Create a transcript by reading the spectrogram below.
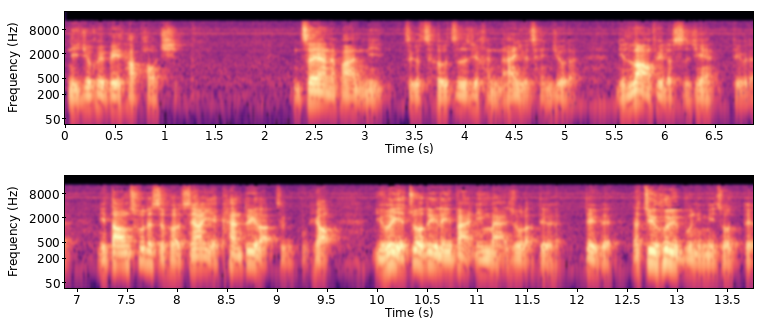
你就会被他抛弃。这样的话，你这个投资就很难有成就的，你浪费了时间，对不对？你当初的时候实际上也看对了这个股票，以后也做对了一半，你买入了，对不对不对？那最后一步你没做对，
